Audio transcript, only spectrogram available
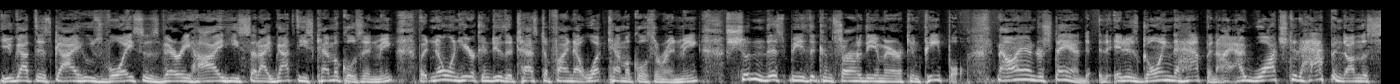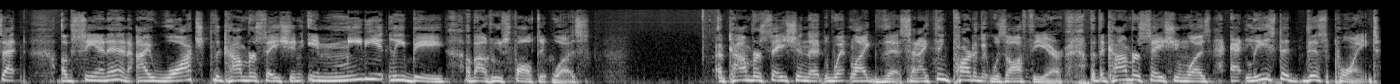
You've got this guy whose voice is very high. He said, I've got these chemicals in me, but no one here can do the test to find out what chemicals are in me. Shouldn't this be the concern of the American people? Now, I understand it is going to happen. I, I watched it happen on the set of CNN, I watched the conversation immediately be about whose fault it was. A conversation that went like this, and I think part of it was off the air, but the conversation was at least at this point,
